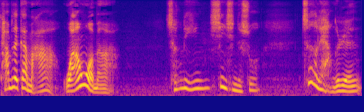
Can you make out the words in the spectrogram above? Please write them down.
他们在干嘛？玩我们啊？”程琳悻悻地说：“这两个人。”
